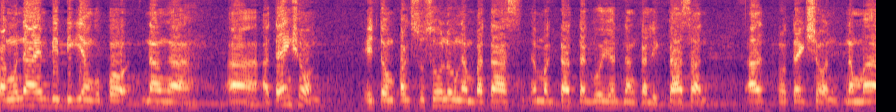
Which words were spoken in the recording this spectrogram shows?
pangunahin bibigyan ko po ng ah, ah, attention itong pagsusulong ng batas na magtataguyod ng kaligtasan at protection ng mga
